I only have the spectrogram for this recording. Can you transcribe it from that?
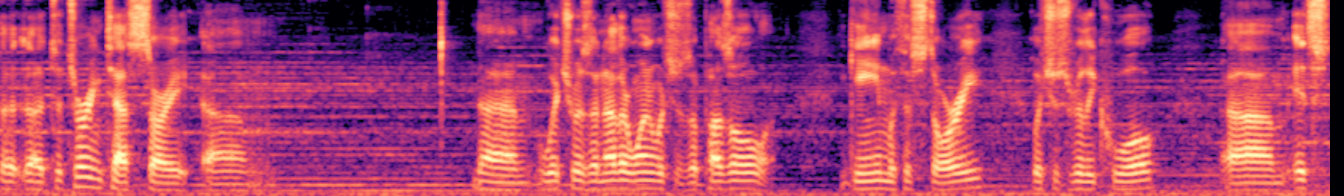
the, the, Turing test, sorry, um, um, which was another one, which was a puzzle game with a story, which was really cool. Um, it's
